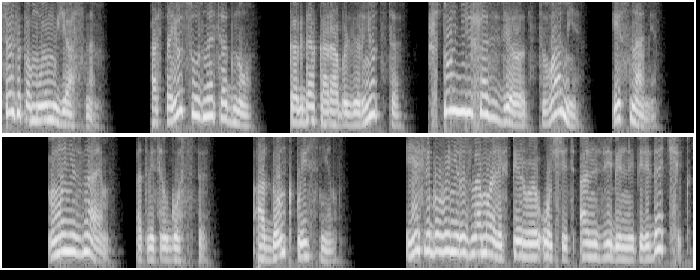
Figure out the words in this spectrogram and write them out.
Все это, по-моему, ясно. Остается узнать одно. Когда корабль вернется, что они решат сделать с вами и с нами? Мы не знаем, ответил Госсе. А Донг пояснил. Если бы вы не разломали в первую очередь анзибельный передатчик,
